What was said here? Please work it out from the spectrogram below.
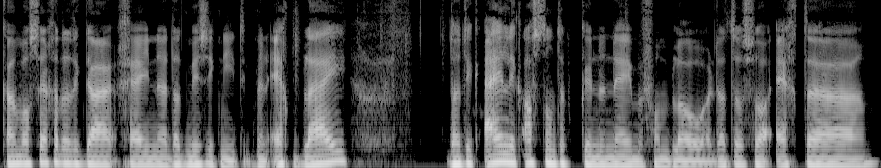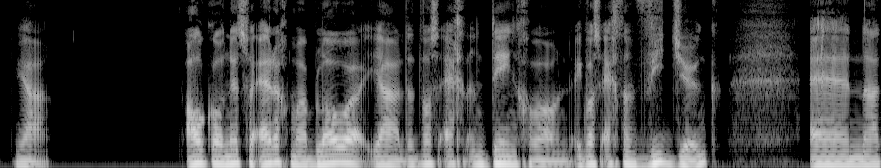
kan wel zeggen dat ik daar geen, eh, dat mis ik niet. Ik ben echt blij dat ik eindelijk afstand heb kunnen nemen van blowen. Dat was wel echt, ja, alcohol net zo erg, maar blowen, ja, dat was echt een ding gewoon. Ik was echt een wiet-junk. En na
